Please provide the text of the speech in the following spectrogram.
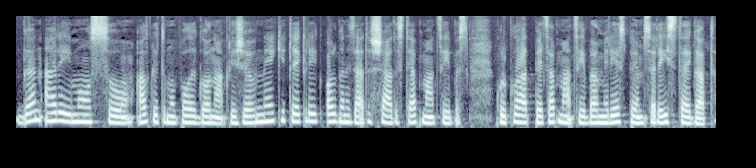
gan arī mūsu atkritumu poligonā križevnieki tiek organizētas šādas te apmācības, kur klāt pēc apmācībām ir iespējams arī izsteigāt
